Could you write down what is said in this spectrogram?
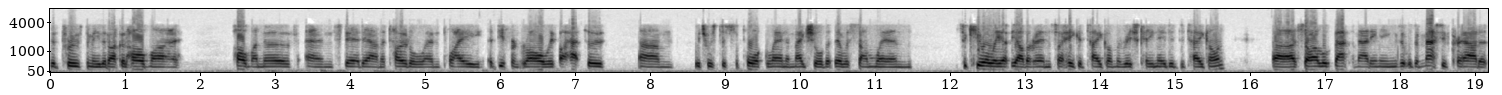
that proved to me that I could hold my hold my nerve and stare down a total and play a different role if I had to, um, which was to support Glenn and make sure that there was someone securely at the other end so he could take on the risk he needed to take on. Uh, so I look back on that innings. It was a massive crowd at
